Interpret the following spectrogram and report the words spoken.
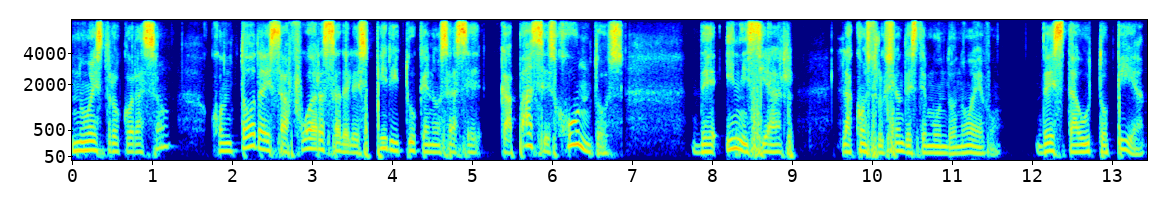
nuestro corazón con toda esa fuerza del Espíritu que nos hace capaces juntos de iniciar la construcción de este mundo nuevo, de esta utopía.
